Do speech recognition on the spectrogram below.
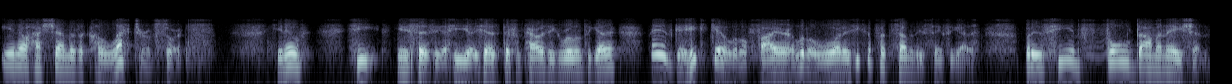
you know Hashem is a collector of sorts. You know, he he says he he, has different powers. He can rule them together. Maybe he could get a little fire, a little water. He could put some of these things together. But is he in full domination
